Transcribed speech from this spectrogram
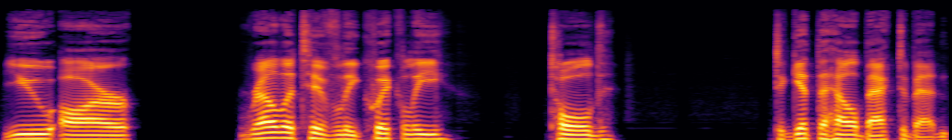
You are relatively quickly told to get the hell back to bed.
